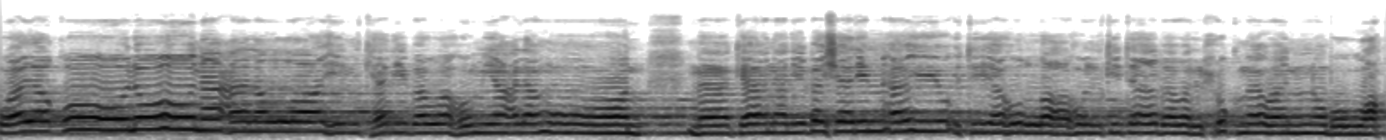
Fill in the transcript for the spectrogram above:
ويقولون على الله الكذب وهم يعلمون. ما كان لبشر أن يؤتيه الله الكتاب والحكم والنبوة.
